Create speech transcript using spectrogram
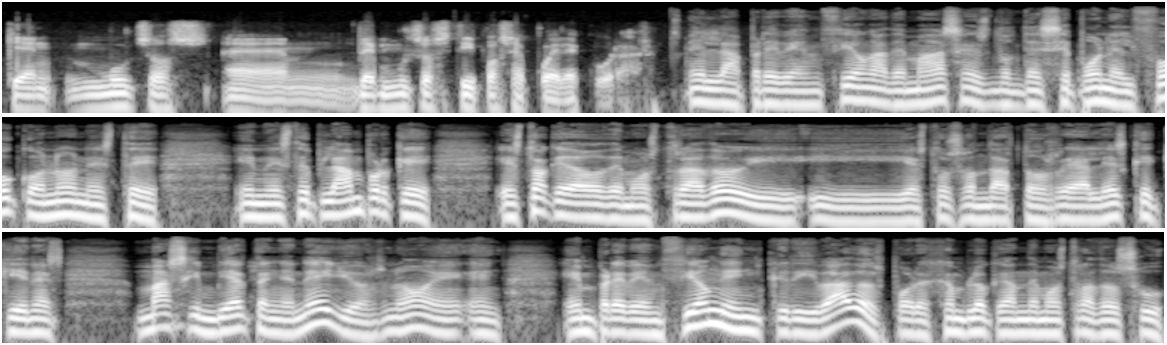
que en muchos, em, de muchos tipos se puede curar. En la prevención, además, es donde se pone el foco ¿no? en, este, en este plan, porque esto ha quedado demostrado y, estos son datos reales que quienes más invierten en ellos, ¿no? en, en, prevención, en cribados, por ejemplo, que han demostrado su,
